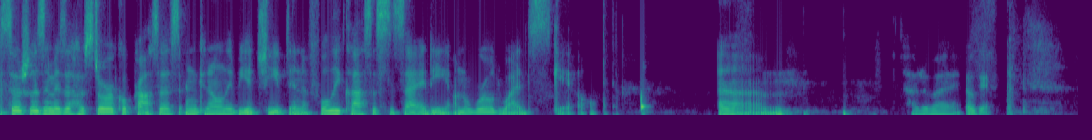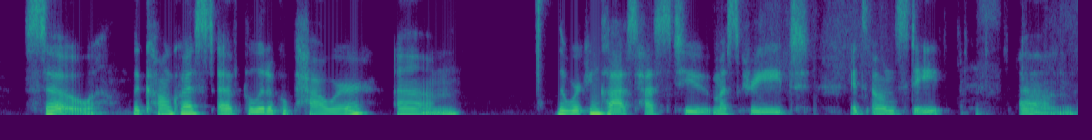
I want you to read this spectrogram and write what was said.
socialism is a historical process and can only be achieved in a fully classless society on a worldwide scale. Um, how do I? Okay. So, the conquest of political power. Um, the working class has to must create its own state. Um,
